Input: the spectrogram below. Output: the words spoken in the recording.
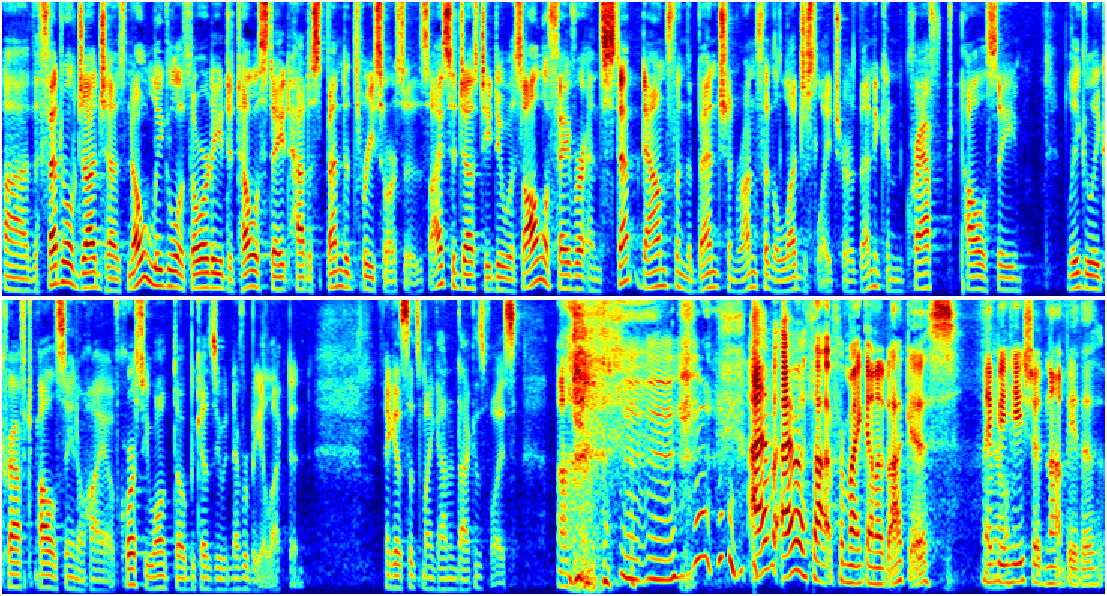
Uh, the federal judge has no legal authority to tell a state how to spend its resources. I suggest he do us all a favor and step down from the bench and run for the legislature. Then he can craft policy, legally craft policy in Ohio. Of course, he won't, though, because he would never be elected. I guess that's Mike Gonidakis' voice. I have, I have a thought for Mike Gonidakis. Maybe Yeah. he should not be the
